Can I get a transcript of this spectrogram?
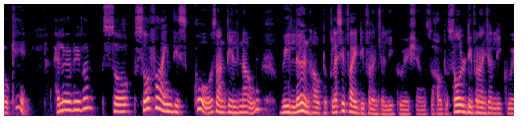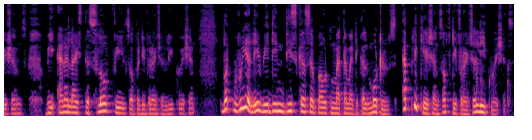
Okay. Hello everyone. So, so far in this course until now, we learn how to classify differential equations, how to solve differential equations. We analyze the slope fields of a differential equation. But really, we didn't discuss about mathematical models, applications of differential equations.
